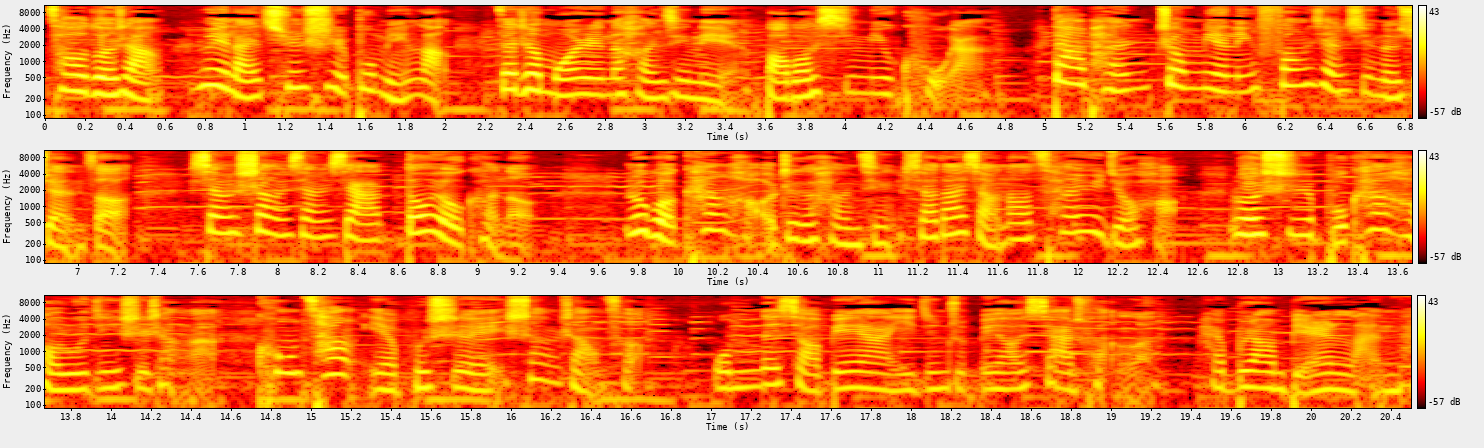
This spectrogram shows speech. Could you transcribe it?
操作上，未来趋势不明朗，在这磨人的行情里，宝宝心里苦啊。大盘正面临方向性的选择，向上向下都有可能。如果看好这个行情，小打小闹参与就好；若是不看好如今市场啊，空仓也不失为上上策。我们的小编呀，已经准备要下船了，还不让别人拦他。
